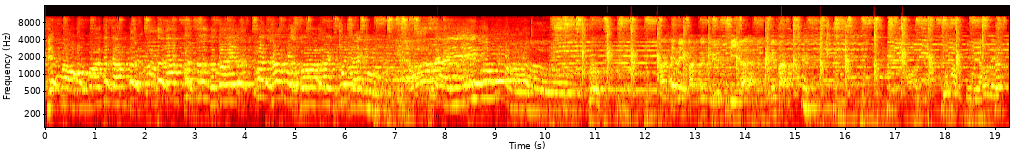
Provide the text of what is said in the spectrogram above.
เสียงเมาออกมาที่จำตามคนเจอตัวใจมันเข้ามาคอยหัวใจกูใจกูถ้าใครไม่ฟังก็คือดีแล้วไม่ฟังยกภ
